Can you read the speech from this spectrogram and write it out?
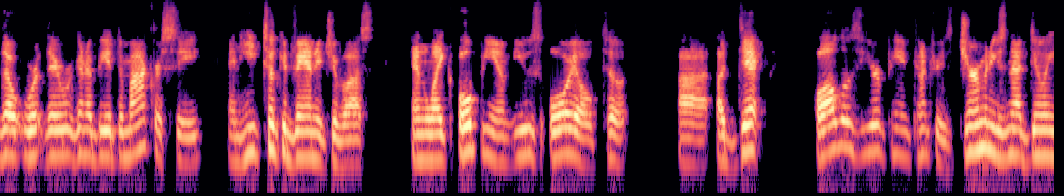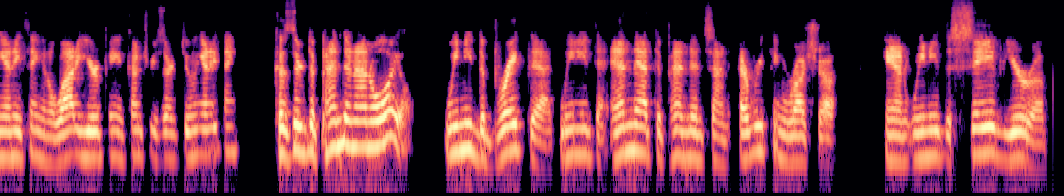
that we're, they were going to be a democracy. And he took advantage of us and, like opium, use oil to uh, addict all those European countries. Germany's not doing anything, and a lot of European countries aren't doing anything because they're dependent on oil. We need to break that. We need to end that dependence on everything Russia, and we need to save Europe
